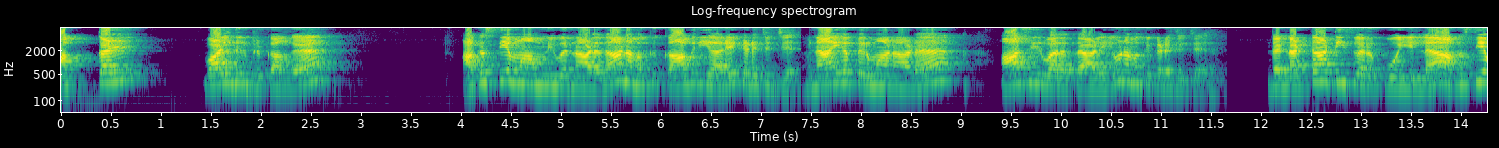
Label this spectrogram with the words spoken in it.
மக்கள் வாழ்ந்துகிட்டு இருக்காங்க அகஸ்திய மாமுனிவர்னால தான் நமக்கு காவிரியாரே கிடைச்சிச்சு. விநாயக பெருமானாட ஆசீர்வாதத்தாலையும் நமக்கு கிடைச்சிச்சு. இந்த நட்டாட்டீஸ்வரர் கோயில்ல அகஸ்திய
